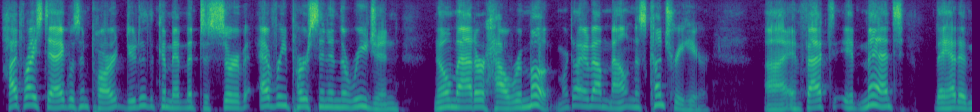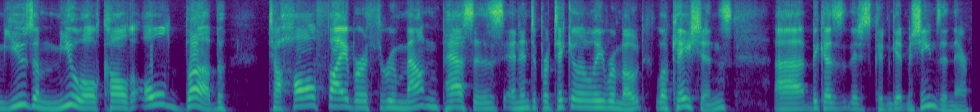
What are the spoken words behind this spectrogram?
High price tag was in part due to the commitment to serve every person in the region, no matter how remote. we're talking about mountainous country here. Uh, in fact, it meant they had to use a mule called Old Bub to haul fiber through mountain passes and into particularly remote locations uh, because they just couldn't get machines in there.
